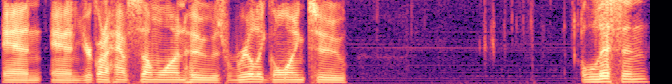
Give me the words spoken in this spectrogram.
and and you're going to have someone who's really going to listen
